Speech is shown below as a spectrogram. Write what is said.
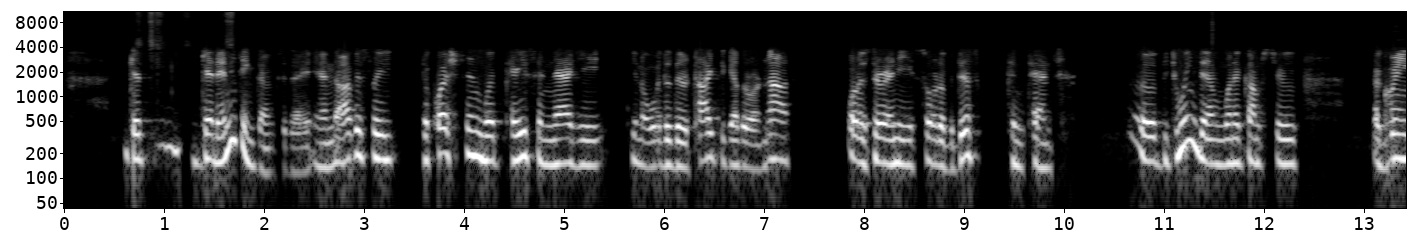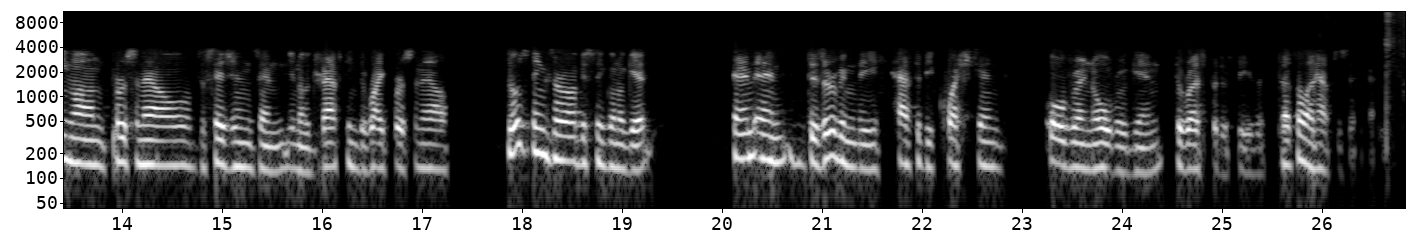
get get anything done today. And obviously, the question with Pace and Nagy, you know, whether they're tied together or not, or is there any sort of discontent uh, between them when it comes to agreeing on personnel decisions and you know drafting the right personnel? Those things are obviously going to get and and deservingly have to be questioned over and over again the rest of the season. That's all I have to say.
